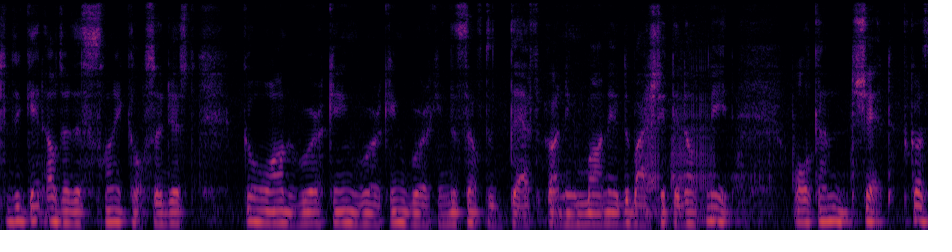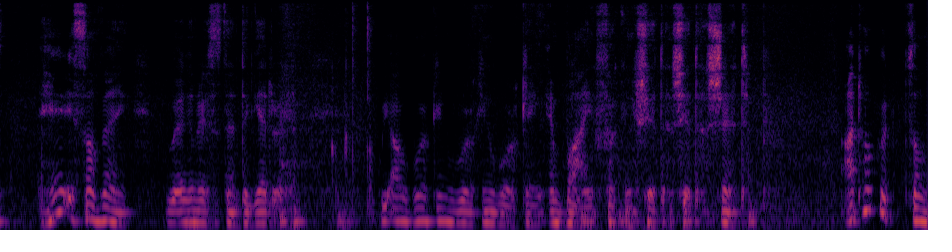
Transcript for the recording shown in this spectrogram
to get out of the cycle, so just go on working, working, working themselves to death, earning money to buy shit they don't need all kind of shit. Because here is something we're gonna stand together in. We are working, working, working, and buying fucking shit and shit and shit. I talked with some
